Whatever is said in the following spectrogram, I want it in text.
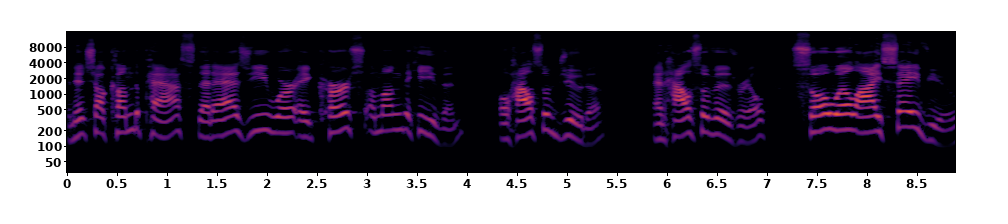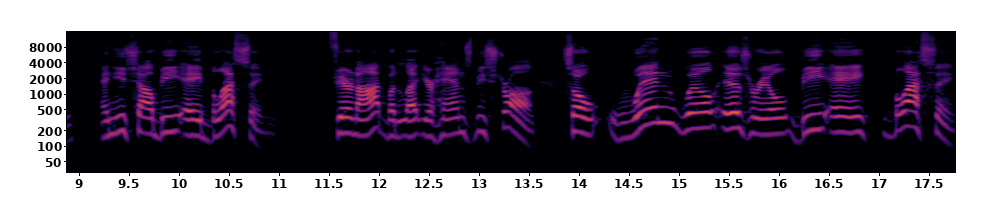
And it shall come to pass that as ye were a curse among the heathen, O house of Judah and house of Israel, so will I save you, and ye shall be a blessing. Fear not, but let your hands be strong. So, when will Israel be a blessing?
